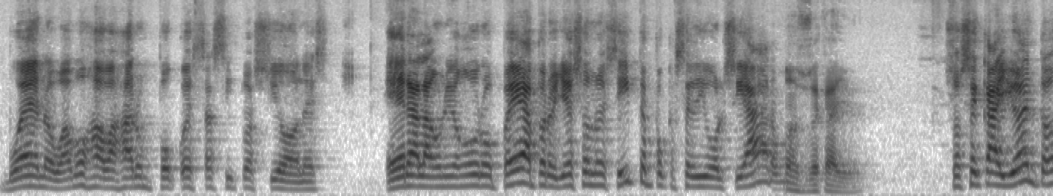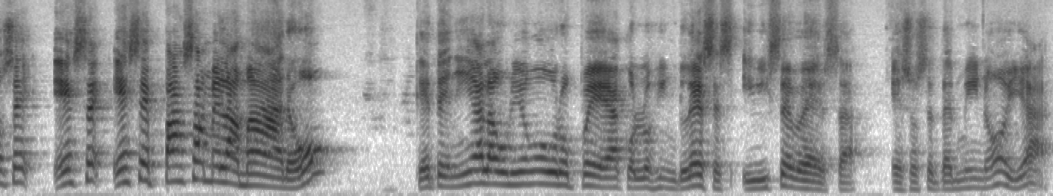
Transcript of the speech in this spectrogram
bueno, vamos a bajar un poco esas situaciones. Era la Unión Europea, pero ya eso no existe porque se divorciaron. No, eso se cayó. Eso se cayó. Entonces, ese, ese pásame la mano que tenía la Unión Europea con los ingleses y viceversa, eso se terminó ya.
